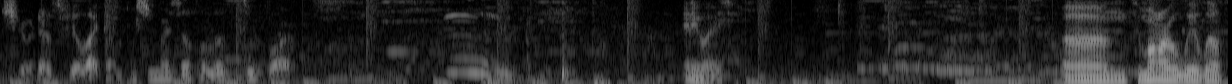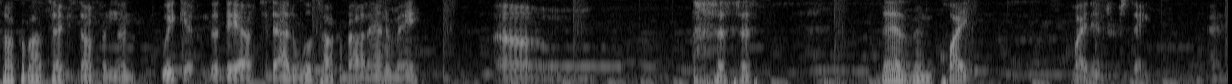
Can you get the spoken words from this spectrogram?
Sure does feel like I'm pushing myself a little too far. Mm. Anyways, um, tomorrow we will talk about tech stuff, and the week, the day after that, we'll talk about anime. Um, today has been quite, quite interesting, and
